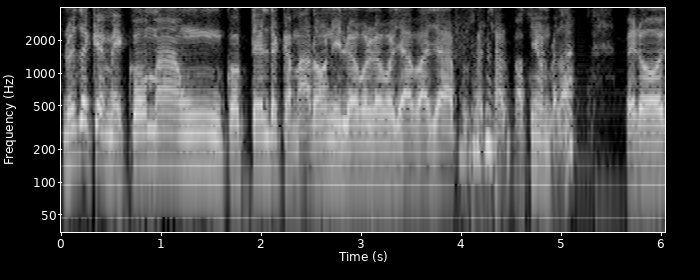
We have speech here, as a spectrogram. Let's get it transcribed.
no es de que me coma un cóctel de camarón y luego, luego ya vaya pues, a echar pasión, ¿verdad? Pero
